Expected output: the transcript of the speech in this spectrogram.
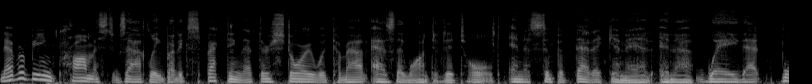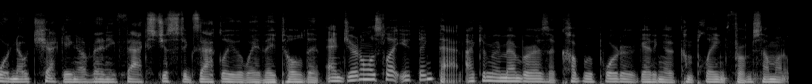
never being promised exactly, but expecting that their story would come out as they wanted it told, in a sympathetic, in a, in a way that bore no checking of any facts, just exactly the way they told it. And journalists let you think that. I can remember as a cub reporter getting a complaint from someone,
